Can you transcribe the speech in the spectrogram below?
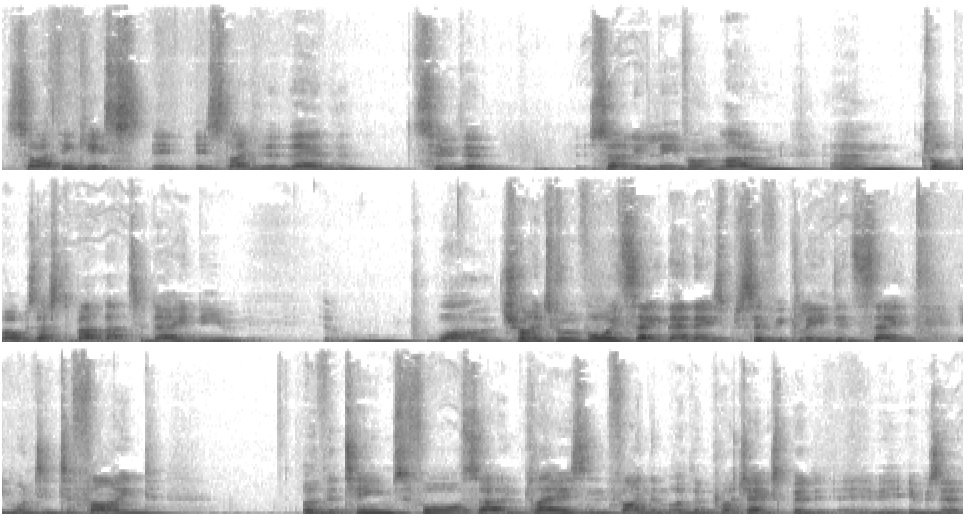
so I think it's it, it's likely that they're the two that certainly leave on loan. Um, Claude Puel was asked about that today, and he. While trying to avoid saying their name specifically, did say he wanted to find other teams for certain players and find them other projects, but it, it was a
